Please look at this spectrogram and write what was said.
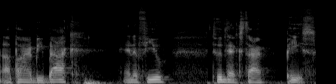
I'll probably be back in a few. Till next time, peace.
